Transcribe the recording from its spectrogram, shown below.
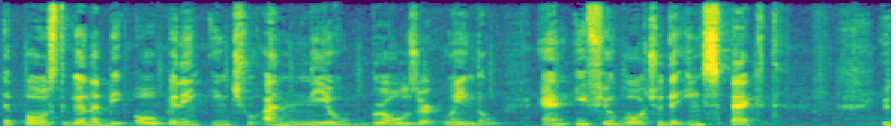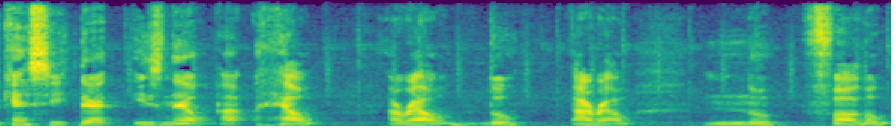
the post gonna be opening into a new browser window. And if you go to the inspect, you can see there is now a hell, a rel do rel no follow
